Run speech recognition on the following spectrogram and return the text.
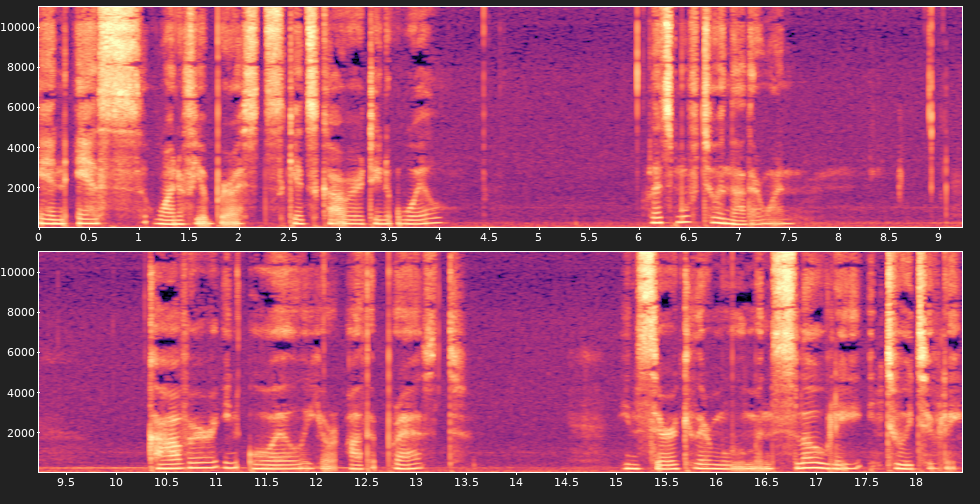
And as one of your breasts gets covered in oil, let's move to another one. Cover in oil your other breast in circular movements, slowly, intuitively.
